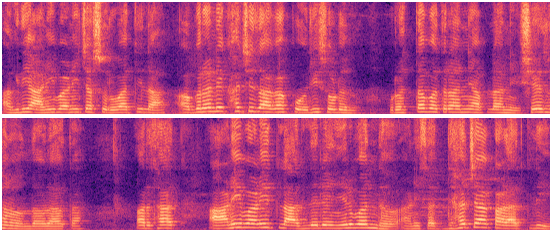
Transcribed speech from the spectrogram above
अगदी आणीबाणीच्या सुरुवातीला अग्रलेखाची जागा कोरी सोडून वृत्तपत्रांनी आपला निषेध नोंदवला होता. अर्थात आणीबाणीत लादलेले निर्बंध आणि सध्याच्या काळातली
